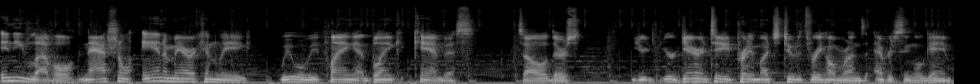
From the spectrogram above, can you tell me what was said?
any level, National and American League, we will be playing at blank canvas. So there's you're, you're guaranteed pretty much two to three home runs every single game.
